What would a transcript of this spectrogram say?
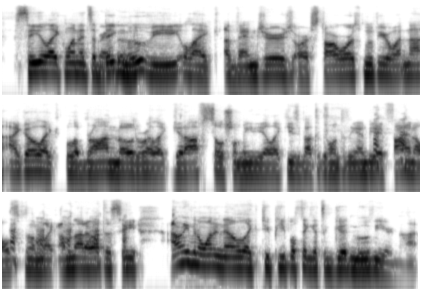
See, like when it's a Great big movie. movie. like Avengers or a Star Wars movie or whatnot, I go like LeBron mode where I like get off social media like he's about to go into the NBA finals. Cause I'm like, I'm not about to see, I don't even want to know like, do people think it's a good movie or not?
